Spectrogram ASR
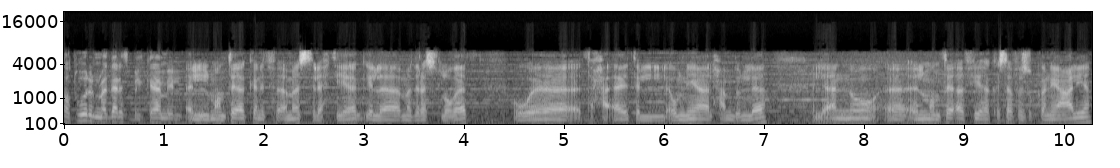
تطوير المدارس بالكامل. المنطقة كانت في أمس الاحتياج إلى مدرسة لغات. وتحققت الأمنية الحمد لله لأنه المنطقة فيها كثافة سكانية عالية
